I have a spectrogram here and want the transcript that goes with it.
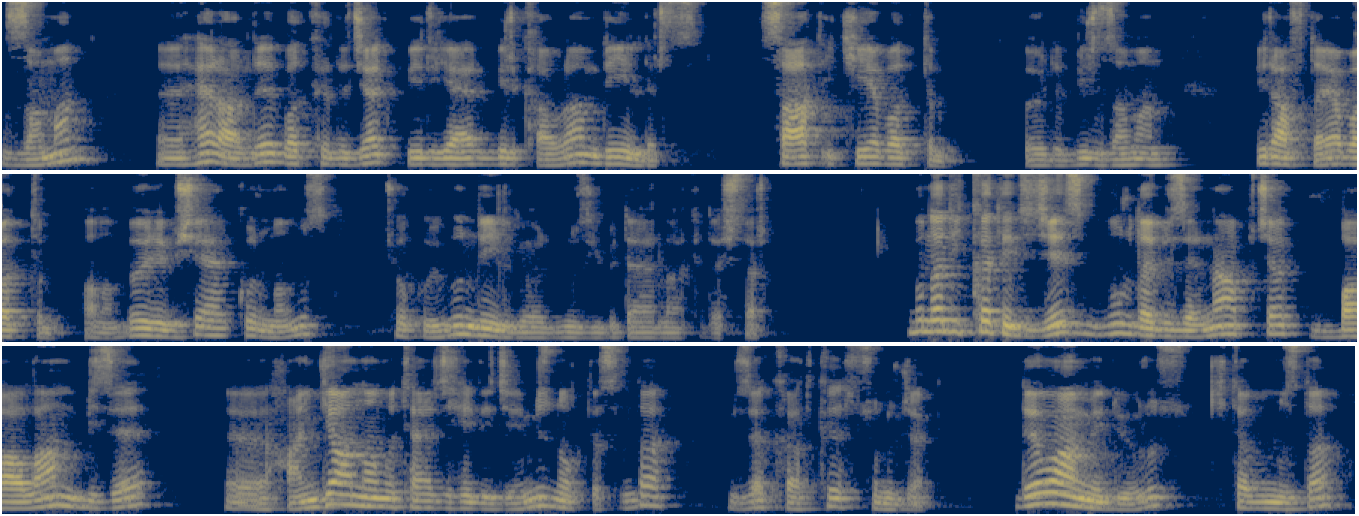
Zaman herhalde bakılacak bir yer, bir kavram değildir. Saat 2'ye baktım. Böyle bir zaman, bir haftaya baktım falan. Böyle bir şey kurmamız çok uygun değil gördüğünüz gibi değerli arkadaşlar. Buna dikkat edeceğiz. Burada bize ne yapacak? Bağlam bize e, hangi anlamı tercih edeceğimiz noktasında bize katkı sunacak. Devam ediyoruz kitabımızda.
